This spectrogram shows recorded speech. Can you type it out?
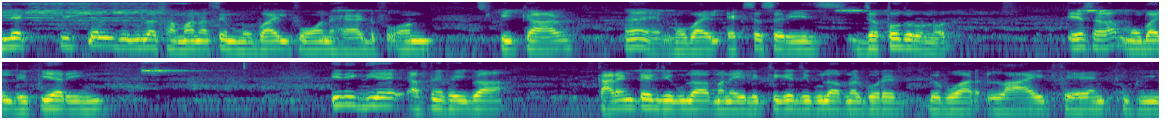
ইলেকট্রিক্যাল যেগুলো সামান আছে মোবাইল ফোন হেডফোন স্পিকার হ্যাঁ মোবাইল অ্যাক্সেসরিজ যত ধরনের এছাড়া মোবাইল রিপেয়ারিং এদিক দিয়ে আপনি পাইবা কারেন্টের যেগুলা মানে ইলেকট্রিকের যেগুলো আপনার ঘরের ব্যবহার light fan TV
